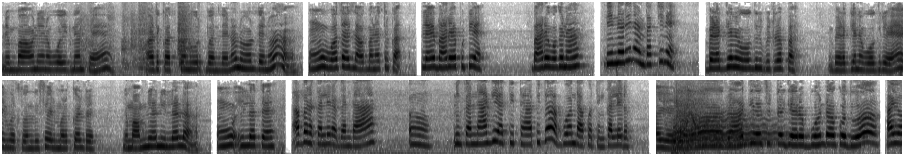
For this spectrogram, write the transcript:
ನಿಮ್ಮ ಭಾವನೇನೋ ಒಯ್ದನಂತೆ. ಅದಕ್ಕೆ ಹತ್ಕೊಂಡು ಊರಿಗೆ ಬಂದ್ಲೇನೋ ನೋಡ್ದೇನೋ. ಹ್ಞೂ ಓದ್ತಾ ಇದ್ಲ ಅವ್ರ ಮನೆ ಹತ್ರಕ್ಕ. ಲೇ ಬಾರೆ ಪುಟ್ಟಿ. ಬಾರೆ ಹೋಗೋಣ. ಬೆಳಗ್ಗೆನೆ ಹೋಗಿರಿ ಬಿಡ್ರಪ್ಪ. ಬೆಳಗ್ಗೆನೆ ಹೋಗಿರಿ ಇವತ್ತೊಂದು ದಿವಸ ಇಲ್ಲಿ ಮಲ್ಕೊಳ್ರಿ. ನಿಮ್ಮ ಅಮ್ಮನೇನು ಇಲ್ಲಲ್ಲ? ಹ್ಞೂ ಇಲ್ಲತ್ತೆ ಅಬ್ಬರ ಕಲ್ಲಿರ ಗಂಡ ಹ್ಞೂ ನೀವು ಚೆನ್ನಾಗಿ ಹತ್ತಿ ತಾಪಿತ ಬೋಂದ್ ಹಾಕೋತೀನಿ ಕಲ್ಲಿಡು. ಅಯ್ಯೋ ರಾಗಿ ಹಸಿಟ್ಟಾಗ ಯಾರೋ ಬೋಂಡ್ ಹಾಕೋದು? ಅಯ್ಯೋ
